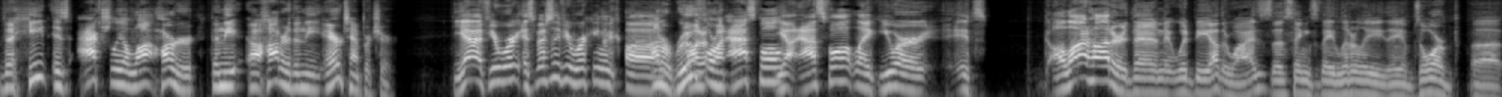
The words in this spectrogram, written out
the heat is actually a lot harder than the uh, hotter than the air temperature yeah, if you're working, especially if you're working uh, on a roof or on asphalt. yeah asphalt, like you are, it's a lot hotter than it would be otherwise. Those things they literally they absorb. Uh,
